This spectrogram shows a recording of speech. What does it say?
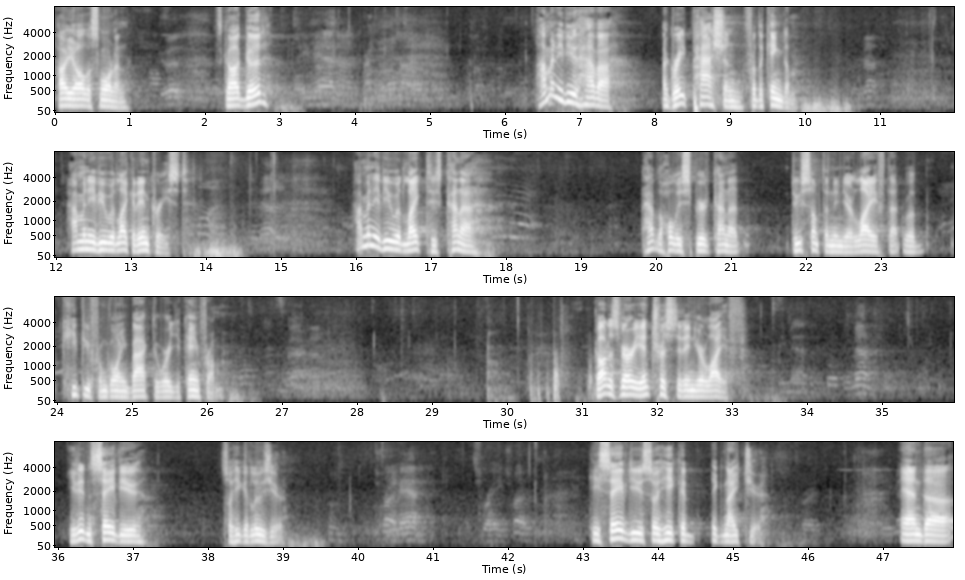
How are you all this morning? Is God good? How many of you have a, a great passion for the kingdom? How many of you would like it increased? How many of you would like to kind of have the Holy Spirit kind of do something in your life that would keep you from going back to where you came from? God is very interested in your life. He didn't save you so he could lose you. He saved you so he could ignite you. And uh,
